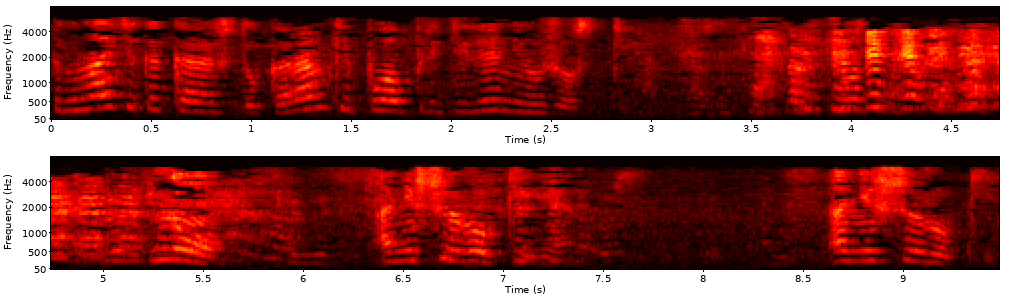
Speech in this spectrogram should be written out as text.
Понимаете, какая штука? Рамки по определению жесткие. Но они широкие. Они широкие.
